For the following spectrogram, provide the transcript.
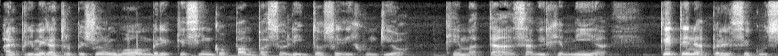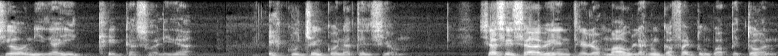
Al primer atropellón hubo hombre que cinco pampas solitos se disjuntió. ¡Qué matanza, Virgen mía! ¡Qué tenaz persecución! Y de ahí, ¡qué casualidad! Escuchen con atención. Ya se sabe, entre los maulas nunca falta un guapetón.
